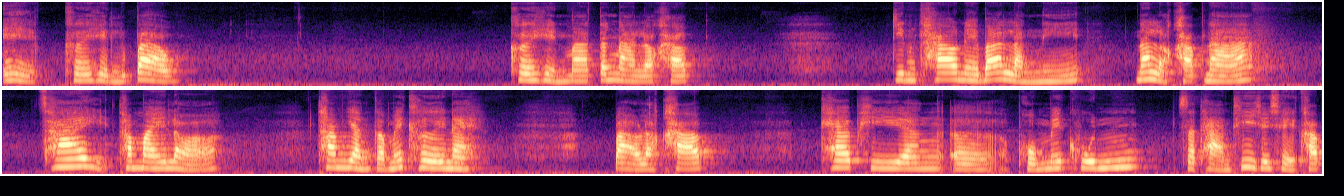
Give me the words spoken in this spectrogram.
เอกเคยเห็นหรือเปล่า เคยเห็นมาตั้งนานแล้วครับ กินข้าวในบ้านหลังนี้ นั่นหรอครับนะ ใช่ทำไมหรอทำอย่างกับไม่เคยแนะเปล่าหรอกครับ แค่เพียงเออผมไม่คุ้นสถานที่เฉยๆครับ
